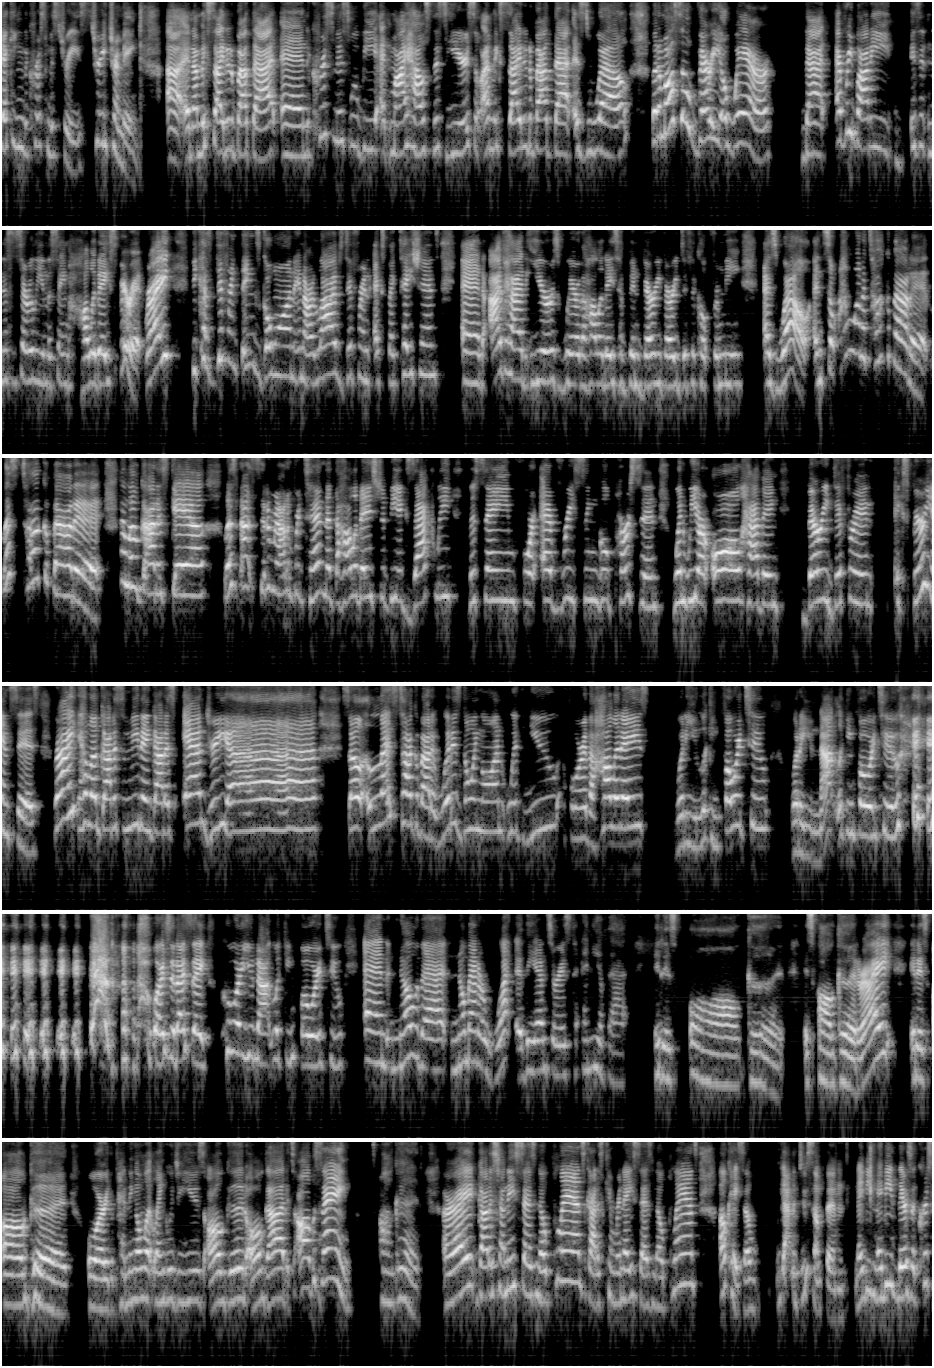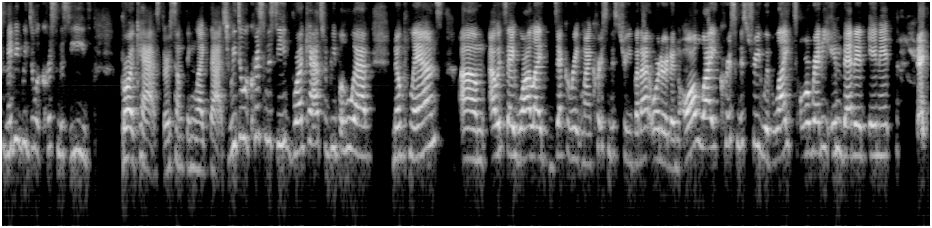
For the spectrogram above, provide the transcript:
decking the Christmas trees, tree trimming. Uh, and I'm excited about that. And Christmas will be at my house this year. So I'm excited about that as well. But I'm also very aware that everybody isn't necessarily in the same holiday spirit, right? Because different things go on in our lives, different expectations. And I've had years where the holidays have been very, very difficult for me as well. And so I want to talk about it. Let's talk about it. Hello, Goddess Gail. Let's not sit around and pretend that the holidays should be exactly the same for every single person when we are all having very different experiences, right? Hello, Goddess Amina and Goddess Andrea. So let's talk about it. What is going on with you for the holidays? What are you looking forward to? What are you not looking forward to? or should I say, who are you not looking forward to? And know that no matter what the answer is to any of that, it is all good. It's all good, right? It is all good. Or depending on what language you use, all good, all God, it's all the same. It's all good. All right. Goddess Shanice says no plans. Goddess Kim Renee says no plans. Okay, so we got to do something. Maybe, maybe there's a Christmas, maybe we do a Christmas Eve broadcast or something like that. Should we do a Christmas Eve broadcast for people who have no plans? Um, I would say while I decorate my Christmas tree, but I ordered an all white Christmas tree with lights already embedded in it.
